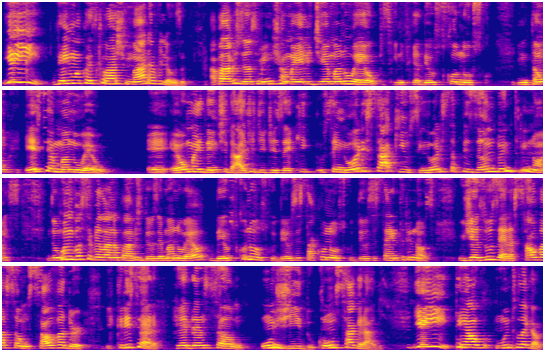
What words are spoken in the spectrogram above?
E aí, vem uma coisa que eu acho maravilhosa. A palavra de Deus também chama ele de Emanuel, que significa Deus conosco. Então, esse Emanuel é, é uma identidade de dizer que o Senhor está aqui, o Senhor está pisando entre nós. Então, quando você vê lá na palavra de Deus, Emanuel, Deus conosco, Deus está conosco, Deus está entre nós. Jesus era salvação, salvador, e Cristo era redenção, ungido, consagrado. E aí, tem algo muito legal.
